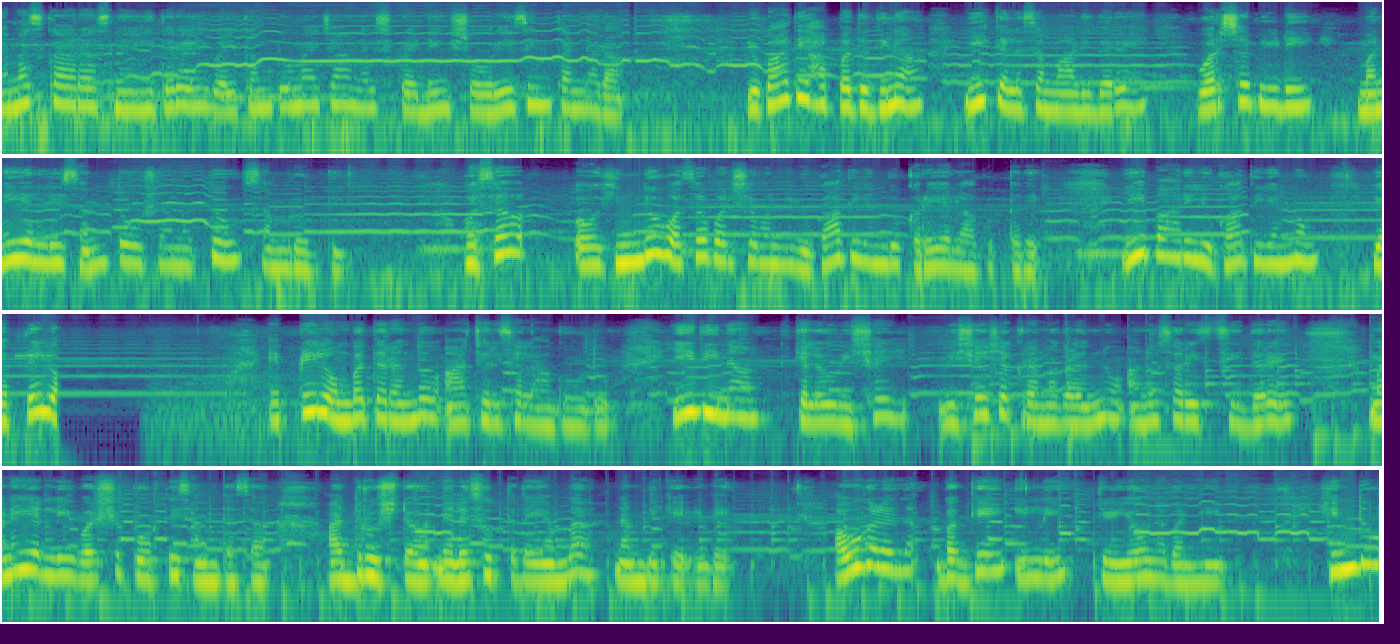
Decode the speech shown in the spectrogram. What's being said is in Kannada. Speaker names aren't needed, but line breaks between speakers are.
ನಮಸ್ಕಾರ ಸ್ನೇಹಿತರೆ welcome to my channel spreading stories in Kannada Ugadi ಹಬ್ಬದ ದಿನ ಈ ಕೆಲಸ ಮಾಡಿದರೆ ವರ್ಷವಿಡೀ ಮನೆಯಲ್ಲಿ ಸಂತೋಷ ಮತ್ತು ಸಮೃದ್ಧಿ. ಹೊಸ ಹಿಂದೂ ಹೊಸ ವರ್ಷವನ್ನು ಯುಗಾದಿ ಎಂದು ಕರೆಯಲಾಗುತ್ತದೆ. ಈ ಬಾರಿ ಯುಗಾದಿಯನ್ನು ಏಪ್ರಿಲ್ ಏಪ್ರಿಲ್ ಒಂಬತ್ತರಂದು ಆಚರಿಸಲಾಗುವುದು. ಈ ದಿನ ಕೆಲವು ವಿಶೇ ವಿಶೇಷ ಕ್ರಮಗಳನ್ನು ಅನುಸರಿಸಿದರೆ ಮನೆಯಲ್ಲಿ ವರ್ಷ ಪೂರ್ತಿ ಸಂತಸ, ಅದೃಷ್ಟ ನೆಲೆಸುತ್ತದೆ ಎಂಬ ನಂಬಿಕೆ ಇದೆ. ಅವುಗಳ ಬಗ್ಗೆ ಇಲ್ಲಿ ತಿಳಿಯೋಣ ಬನ್ನಿ. ಹಿಂದೂ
